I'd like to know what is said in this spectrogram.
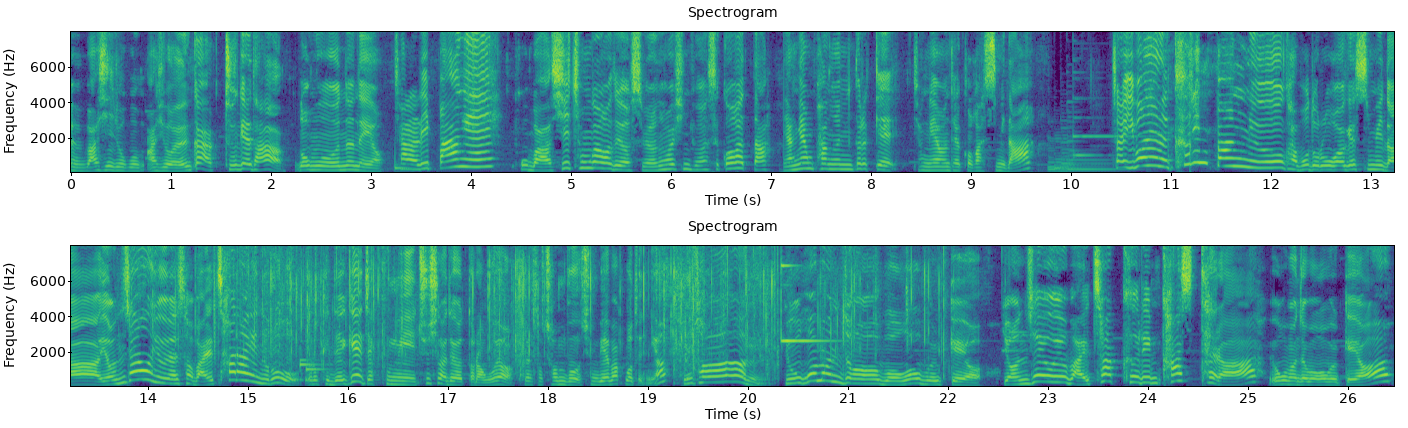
예, 맛이 조금 아쉬워요. 그러니까 두 개 다 너무 은은해요. 차라리 빵에 그 맛이 첨가가 되었으면 훨씬 좋았을 것 같다. 양양빵은 그렇게 정리하면 될 것 같습니다. 자 이번에는 크림빵류 가보도록 하겠습니다. 연사우유에서 말차 라인으로 이렇게 4개 제품이 출시가 되었더라고요. 그래서 전부 준비해봤거든요. 우선 요거 먼저 먹어볼게요. 연새우유 말차 크림 카스테라 요거 먼저 먹어볼게요.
